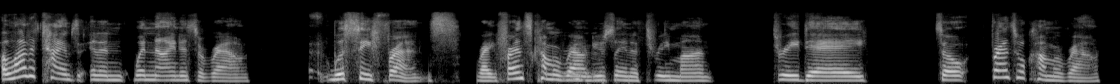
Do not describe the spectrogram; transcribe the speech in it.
a lot of times in when nine is around, we'll see friends, right? Friends come around Mm. usually in a three month, three day. So friends will come around.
